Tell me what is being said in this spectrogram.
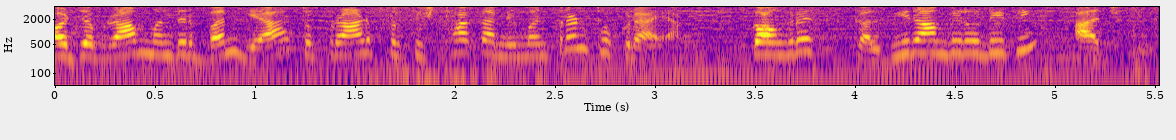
और जब राम मंदिर बन गया तो प्राण प्रतिष्ठा का निमंत्रण ठुकराया। कांग्रेस कल भी राम विरोधी थी, आज भी।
